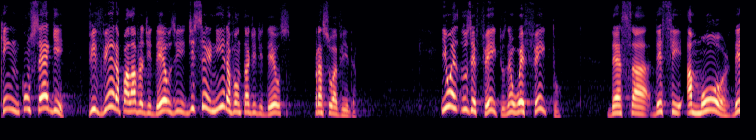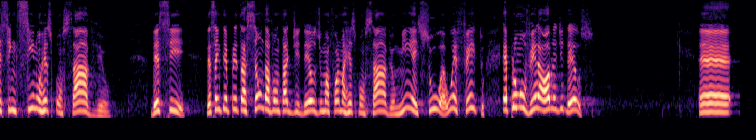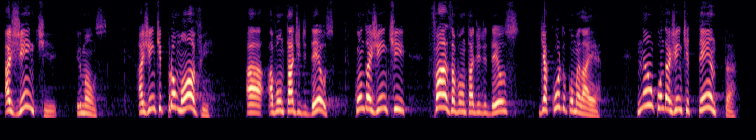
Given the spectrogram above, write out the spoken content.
Quem consegue viver a palavra de Deus e discernir a vontade de Deus para a sua vida. E os efeitos, né, o efeito dessa, desse amor, desse ensino responsável, desse, dessa interpretação da vontade de Deus de uma forma responsável, minha e sua, o efeito é promover a obra de Deus. É, a gente, irmãos, a gente promove a, a vontade de Deus quando a gente faz a vontade de Deus de acordo como ela é. Não quando a gente tenta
